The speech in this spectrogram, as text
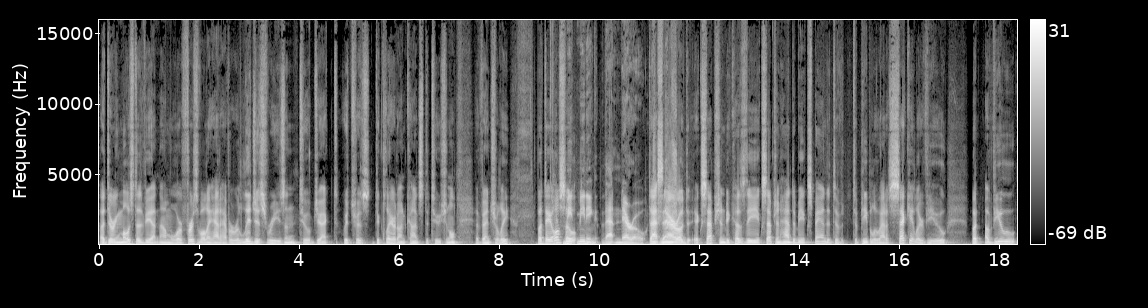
uh, during most of the Vietnam War, first of all, they had to have a religious reason to object, which was declared unconstitutional eventually. But they also Me- meaning that narrow that exception. narrowed exception because the exception had to be expanded to to people who had a secular view, but a view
